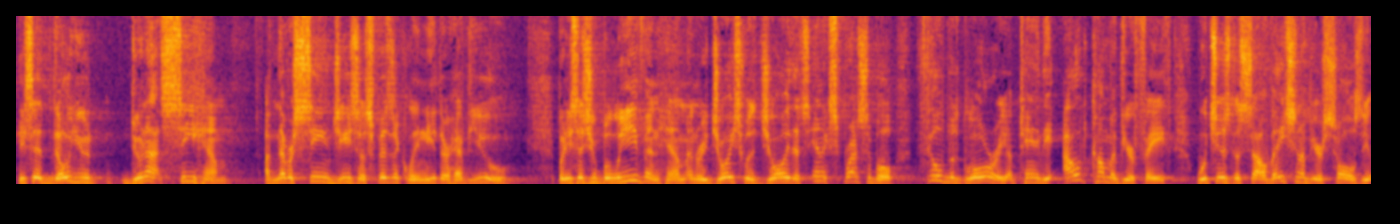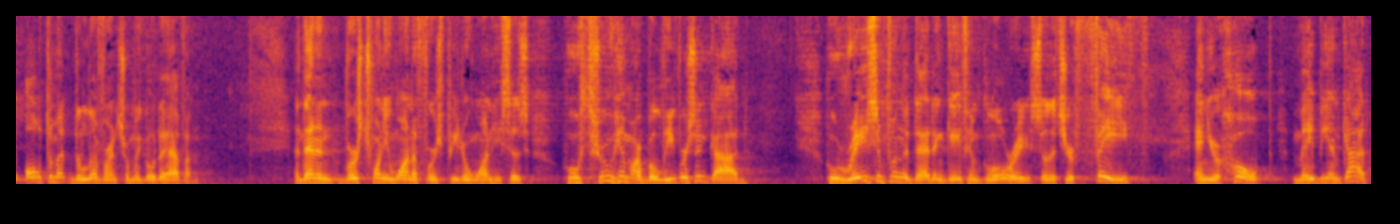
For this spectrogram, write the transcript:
He said, Though you do not see him, I've never seen Jesus physically, neither have you. But he says, You believe in him and rejoice with joy that's inexpressible, filled with glory, obtaining the outcome of your faith, which is the salvation of your souls, the ultimate deliverance when we go to heaven. And then in verse 21 of 1 Peter 1, he says, Who through him are believers in God, who raised him from the dead and gave him glory, so that your faith and your hope may be in God.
